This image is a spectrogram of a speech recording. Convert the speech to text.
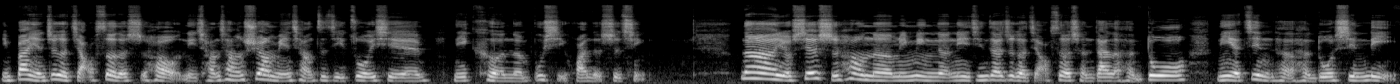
你扮演这个角色的时候，你常常需要勉强自己做一些你可能不喜欢的事情。那有些时候呢，明明呢，你已经在这个角色承担了很多，你也尽了很多心力，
